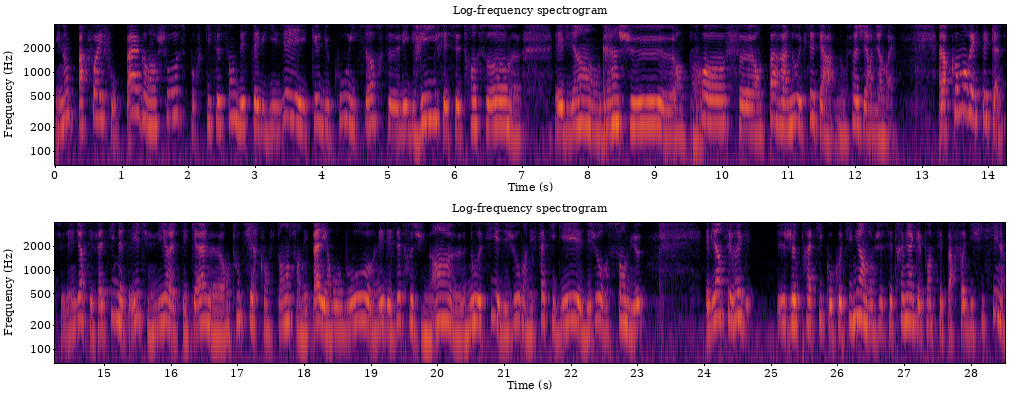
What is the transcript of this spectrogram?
Et donc, parfois, il faut pas grand-chose pour qu'ils se sentent déstabilisés et que du coup, ils sortent les griffes et se transforment eh bien, en grincheux, en prof, en parano, etc. Donc ça, j'y reviendrai. Alors comment rester calme? Parce que vous allez me dire, c'est facile Nathalie, tu nous dis rester calme euh, en toutes circonstances, on n'est pas des robots, on est des êtres humains, euh, nous aussi il y a des jours on est fatigué, des jours on se sent mieux. Eh bien c'est vrai que je le pratique au quotidien, donc je sais très bien à quel point c'est parfois difficile.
